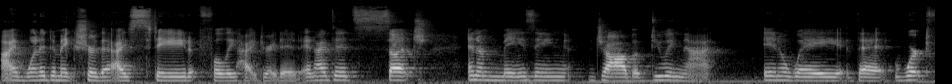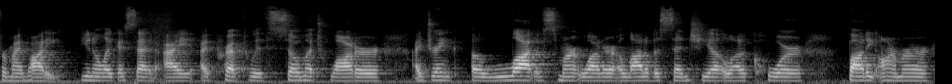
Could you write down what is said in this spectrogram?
I wanted to make sure that I stayed fully hydrated. And I did such an amazing job of doing that in a way that worked for my body. You know, like I said, I, I prepped with so much water. I drank a lot of smart water, a lot of Essentia, a lot of core body armor,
